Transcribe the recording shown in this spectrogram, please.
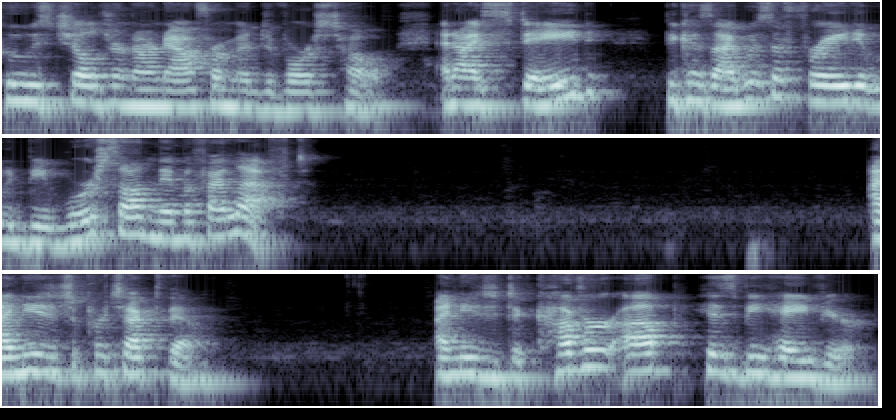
whose children are now from a divorced home. And I stayed because I was afraid it would be worse on them if I left. I needed to protect them. I needed to cover up his behavior.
